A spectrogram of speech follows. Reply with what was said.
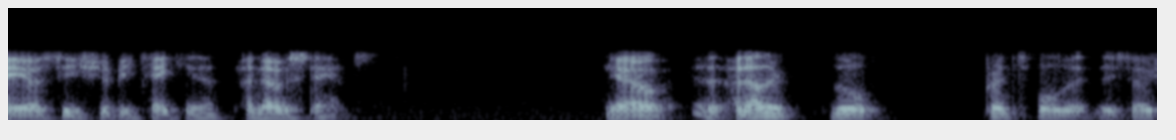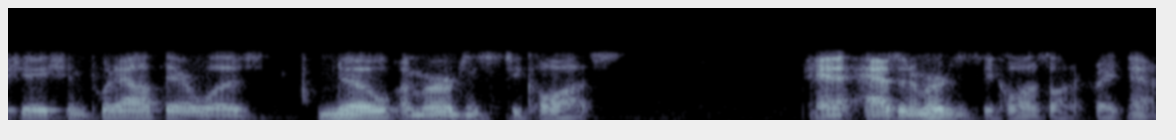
AOC should be taking a, a no stance. You know, another little principle that the association put out there was no emergency clause. And it has an emergency clause on it right now.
